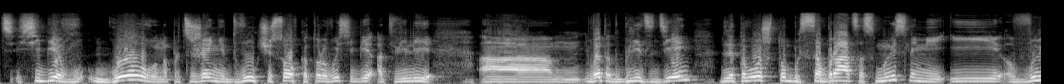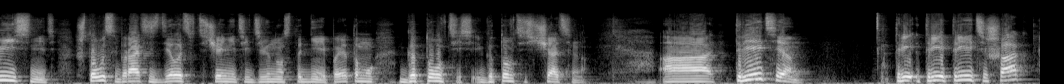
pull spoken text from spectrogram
себе в голову на протяжении двух часов, которые вы себе отвели э, в этот блиц день, для того, чтобы собраться с мыслями и выяснить, что вы собираетесь делать в течение этих 90 дней, поэтому готовьтесь и готовьтесь тщательно. А, третье, три, три, третий шаг –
